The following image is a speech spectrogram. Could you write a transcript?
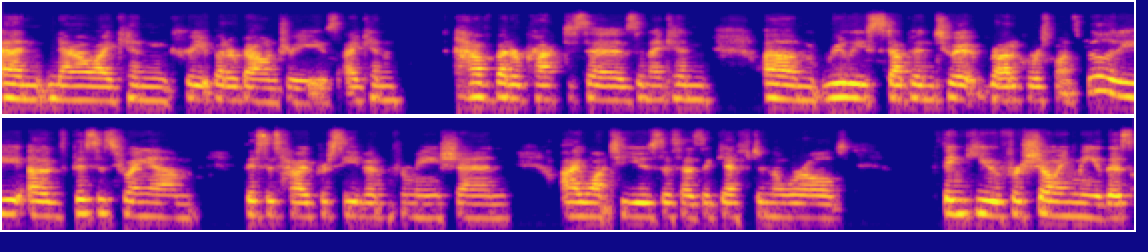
And now i can create better boundaries. I can have better practices and i can um, really step into it radical responsibility of this is who i am. This is how i perceive information. I want to use this as a gift in the world. Thank you for showing me this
